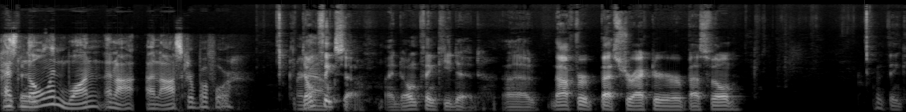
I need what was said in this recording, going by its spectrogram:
I Has think. Nolan won an an Oscar before? I don't no? think so. I don't think he did. Uh, not for best director or best film. I think.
